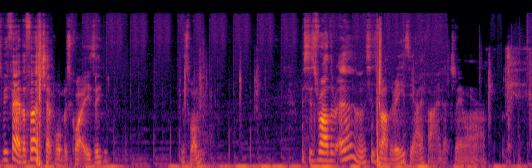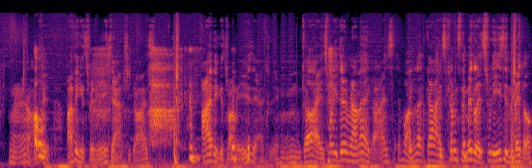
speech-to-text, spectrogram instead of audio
to be fair, the first checkpoint was quite easy. This one. This is rather. Oh, this is rather easy. I find actually. Yeah, I, think, I think it's really easy actually, guys. I think it's really easy actually. Mm, guys, what are you doing around there, guys? Everyone, look, guys, come into the middle. It's really easy in the middle.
